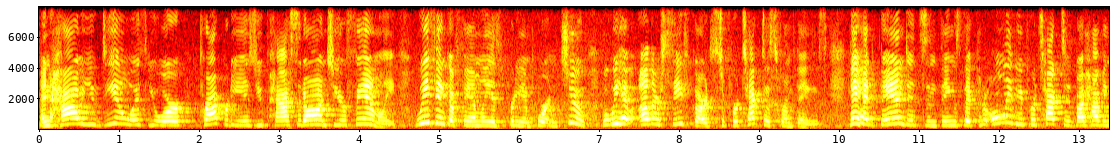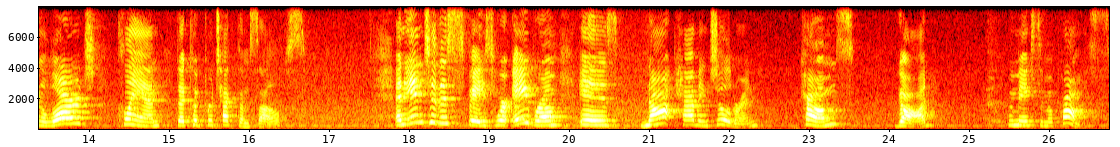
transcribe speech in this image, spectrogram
And how you deal with your property is you pass it on to your family. We think of family as pretty important too, but we have other safeguards to protect us from things. They had bandits and things that could only be protected by having a large clan that could protect themselves. And into this space where Abram is not having children comes God, who makes him a promise.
